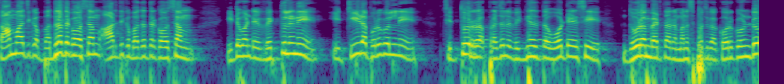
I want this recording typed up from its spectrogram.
సామాజిక భద్రత కోసం ఆర్థిక భద్రత కోసం ఇటువంటి వ్యక్తులని ఈ చీడ పురుగుల్ని చిత్తూరు ప్రజలు విజ్ఞతతో ఓటేసి దూరం పెడతారని మనస్ఫూర్తిగా కోరుకుంటూ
